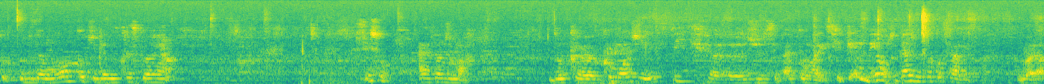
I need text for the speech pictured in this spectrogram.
Donc, au bout d'un moment, quand tu gagnes presque rien, c'est chaud à la fin du mois. Donc, euh, comment je l'explique, je ne sais pas comment l'expliquer, mais en tout cas, je me sens concernée. Voilà.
